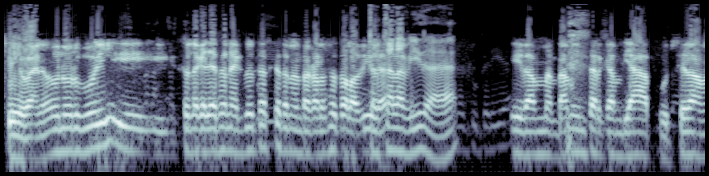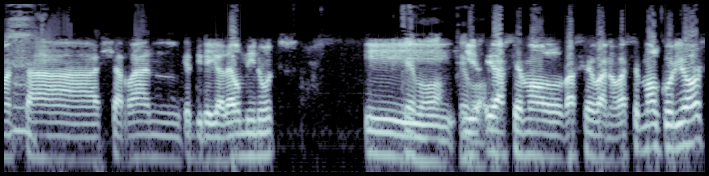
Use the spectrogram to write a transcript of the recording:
Sí, bueno, un orgull i, i són aquelles anècdotes que te n'en recordes tota la vida. Tota la vida, eh? I vam, vam intercanviar, potser vam estar xerrant, què et diré jo, 10 minuts, i, Que bo, que i, bo. i va ser molt, va ser, bueno, va ser molt curiós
